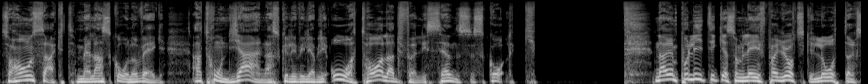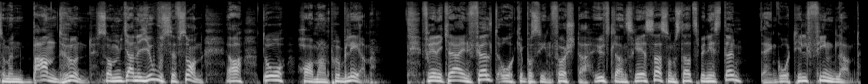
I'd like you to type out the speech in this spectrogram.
så har hon sagt mellan skål och vägg att hon gärna skulle vilja bli åtalad för licensskolk. När en politiker som Leif Pagrotsky låter som en bandhund, som Janne Josefsson, ja då har man problem. Fredrik Reinfeldt åker på sin första utlandsresa som statsminister. Den går till Finland.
